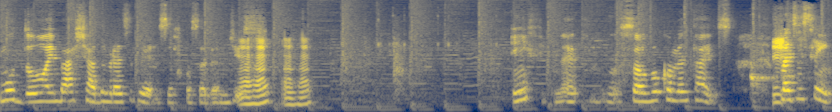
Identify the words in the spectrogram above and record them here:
mudou a embaixada brasileira. Você ficou sabendo disso? Uhum, uhum. Enfim, né? Só vou comentar isso. E- Mas assim,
